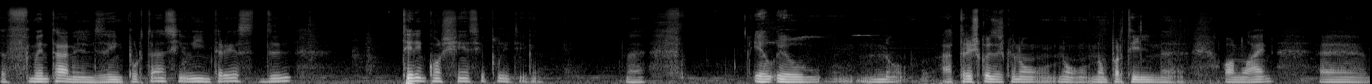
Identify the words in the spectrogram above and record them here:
a fomentarem-lhes a importância e o interesse de terem consciência política. É? Eu, eu não, há três coisas que eu não, não, não partilho na, online, uh,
